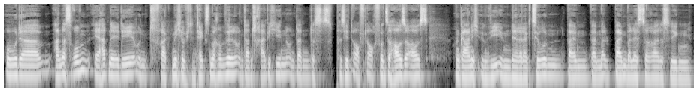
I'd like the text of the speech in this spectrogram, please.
Oder andersrum, er hat eine Idee und fragt mich, ob ich den Text machen will und dann schreibe ich ihn und dann, das passiert oft auch von zu Hause aus und gar nicht irgendwie in der Redaktion beim, beim, beim Ballesterer. Deswegen,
